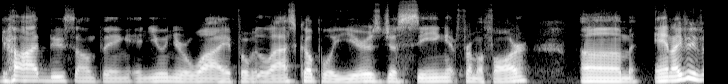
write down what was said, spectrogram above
God do something in you and your wife over the last couple of years, just seeing it from afar. Um, and I've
